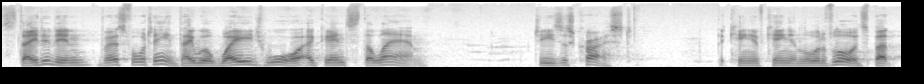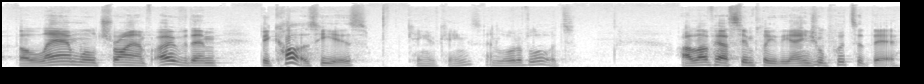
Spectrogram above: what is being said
stated in verse 14. They will wage war against the Lamb, Jesus Christ, the King of Kings and Lord of Lords. But the Lamb will triumph over them because he is King of Kings and Lord of Lords. I love how simply the angel puts it there.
